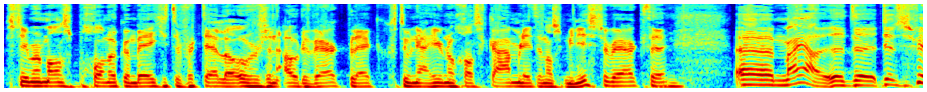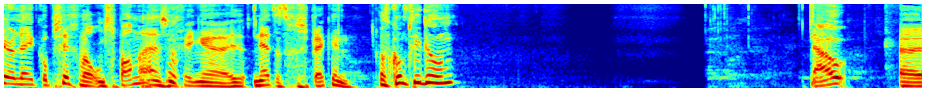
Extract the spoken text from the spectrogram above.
Timmermans begon ook een beetje te vertellen over zijn oude werkplek, toen hij hier nog als Kamerlid en als minister werkte. Uh, maar ja, de, de sfeer leek op zich wel ontspannen en ze gingen net het gesprek in. Wat komt hij doen? Nou, uh,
